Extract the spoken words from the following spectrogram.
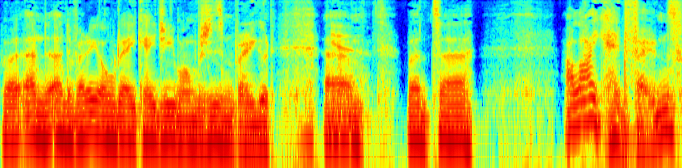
and, and a very old AKG one, which isn't very good. Um, Yeah. But uh, I like headphones.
